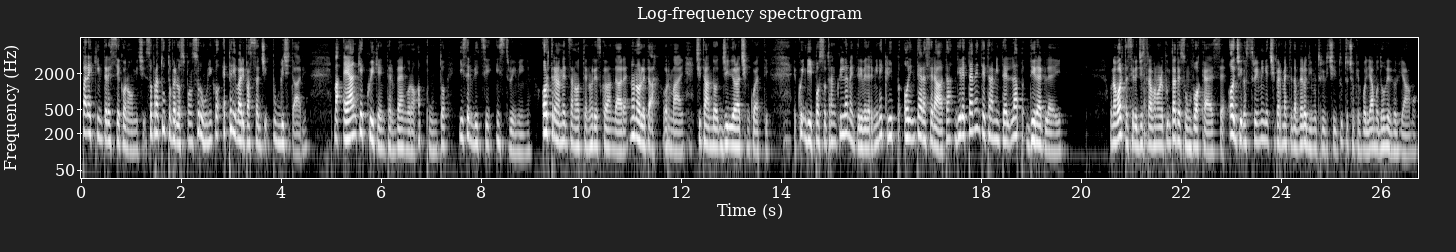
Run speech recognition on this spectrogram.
parecchi interessi economici, soprattutto per lo sponsor unico e per i vari passaggi pubblicitari ma è anche qui che intervengono appunto i servizi in streaming. Oltre la mezzanotte non riesco ad andare, non ho l'età ormai, citando Giglio La Cinquetti, e quindi posso tranquillamente rivedermi nei clip o l'intera serata direttamente tramite l'app di Replay. Una volta si registravano le puntate su un VHS, oggi lo streaming ci permette davvero di nutrirci di tutto ciò che vogliamo dove vogliamo.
